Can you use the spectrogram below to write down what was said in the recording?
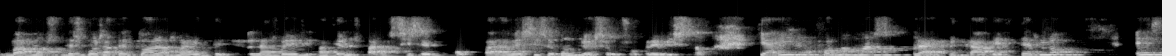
vamos después a hacer todas las, verificaciones para, ver si se cumple ese uso previsto. Y ahí la forma más práctica de hacerlo es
